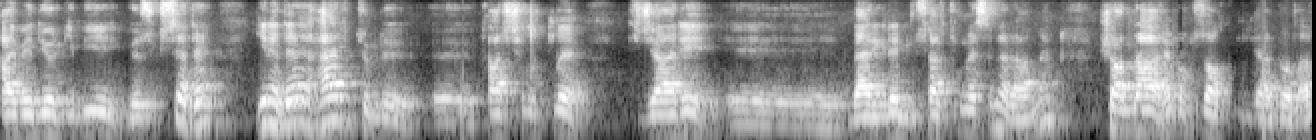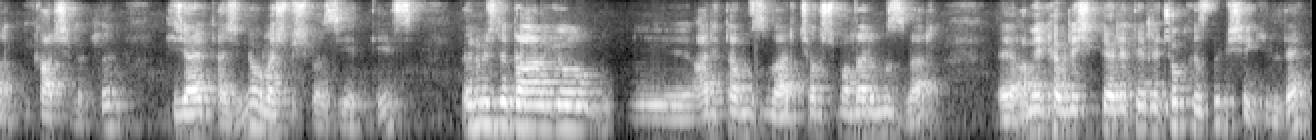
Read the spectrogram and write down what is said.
kaybediyor gibi gözükse de yine de her türlü e, karşılıklı ticari e, vergilerin yükseltilmesine rağmen şu anda halen 36 milyar dolarlık bir karşılıklı ticaret hacmine ulaşmış vaziyetteyiz. Önümüzde daha yol e, haritamız var, çalışmalarımız var. E, Amerika Birleşik Devletleri ile çok hızlı bir şekilde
